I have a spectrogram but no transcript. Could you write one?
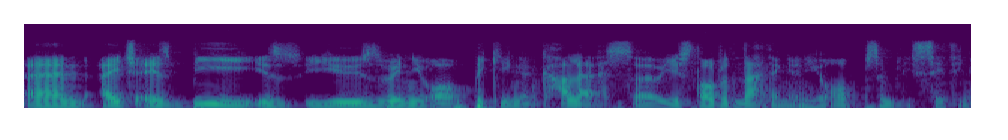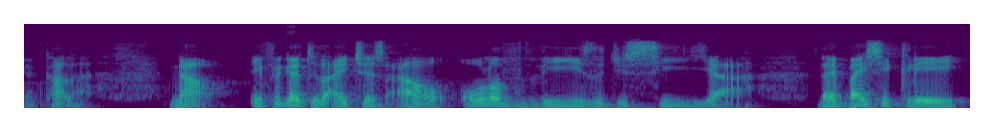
And HSB is used when you are picking a color. So you start with nothing and you are simply setting a color. Now, if we go to the HSL, all of these that you see here, they basically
